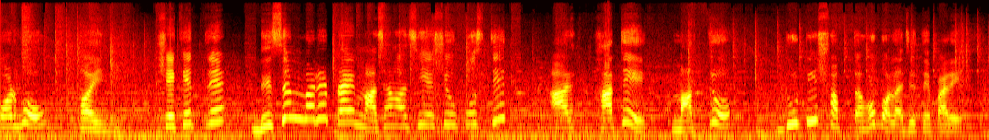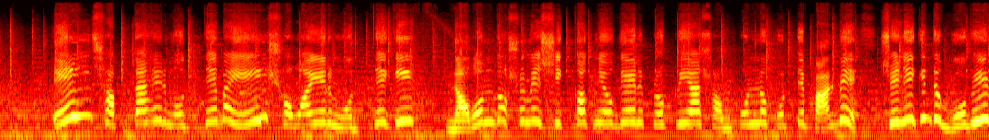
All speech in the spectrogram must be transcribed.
পর্ব হয়নি। সেক্ষেত্রে ডিসেম্বরের প্রায় মাঝামাঝি এসে উপস্থিত, আর হাতে মাত্র দুটি সপ্তাহ বলা যেতে পারে। এই সপ্তাহের মধ্যে বা এই সময়ের মধ্যে কি নবম দশমের শিক্ষক নিয়োগের প্রক্রিয়া সম্পন্ন করতে পারবে? সে নিয়ে কিন্তু গভীর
